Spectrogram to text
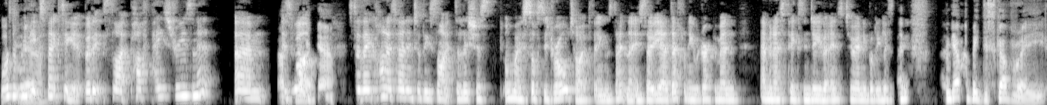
wasn't really Yeah. expecting it, but it's like puff pastry, isn't it? Um, as well. right, yeah. So they kind of turn into these like delicious, almost sausage roll type things, don't they? So yeah, definitely would recommend M&S pigs and duvets to anybody listening. And the other big discovery,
